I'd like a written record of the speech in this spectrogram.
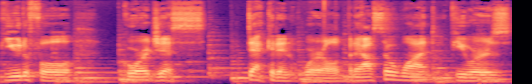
beautiful, gorgeous, decadent world. But I also want viewers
